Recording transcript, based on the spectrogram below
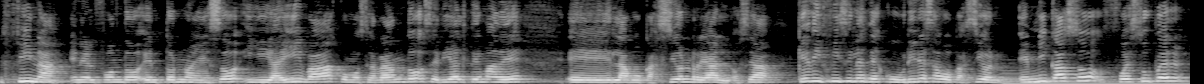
fina en el fondo en torno a eso y ahí va como cerrando sería el tema de eh, la vocación real, o sea, qué difícil es descubrir esa vocación. En mi caso fue súper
